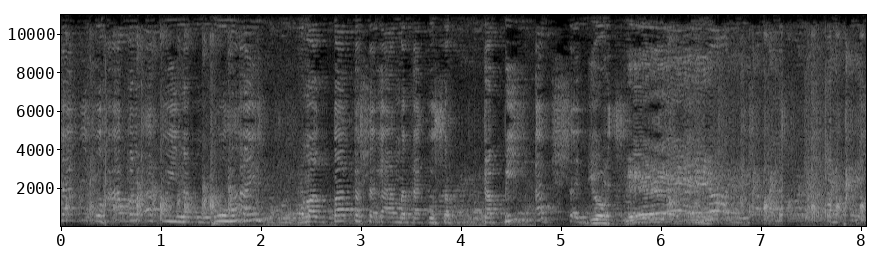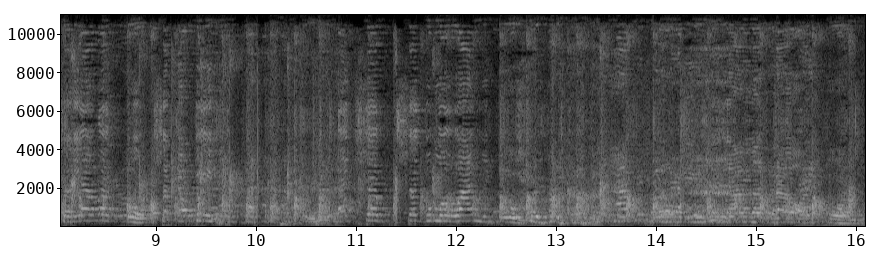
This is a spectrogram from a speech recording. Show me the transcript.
sabi ko, habang ako'y nabubuhay, magpapasalamat ako sa kape at sa Diyos. Salamat po sa kape at sa, sa gumawa nito. Salamat po.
